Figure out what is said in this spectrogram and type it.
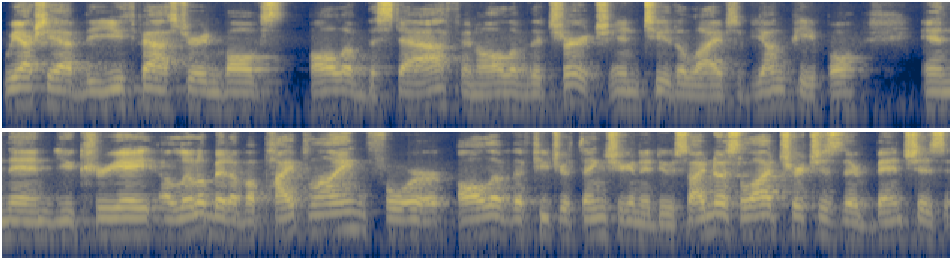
we actually have the youth pastor involves all of the staff and all of the church into the lives of young people. And then you create a little bit of a pipeline for all of the future things you're going to do. So I noticed a lot of churches, their bench is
